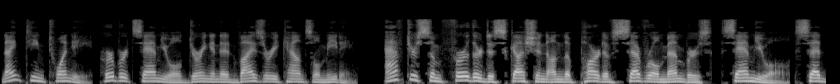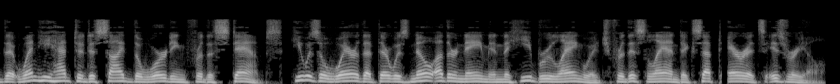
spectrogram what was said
1920, Herbert Samuel during an advisory council meeting after some further discussion on the part of several members, Samuel said that when he had to decide the wording for the stamps, he was aware that there was no other name in the Hebrew language for this land except Eretz Israel.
